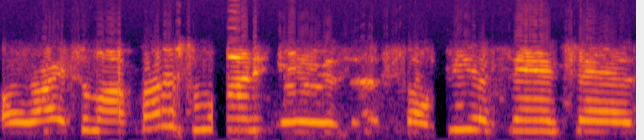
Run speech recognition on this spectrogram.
All right, so my first one is Sophia Sanchez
